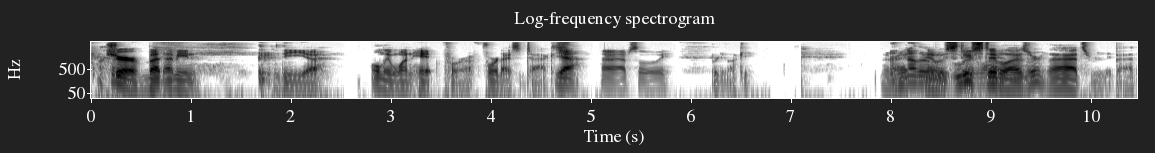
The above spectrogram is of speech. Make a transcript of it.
Sure, but I mean, the uh, only one hit for a four dice attack. yeah, uh, absolutely. pretty lucky. All right, Another and loose stabilizer. stabilizer. That's really bad.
